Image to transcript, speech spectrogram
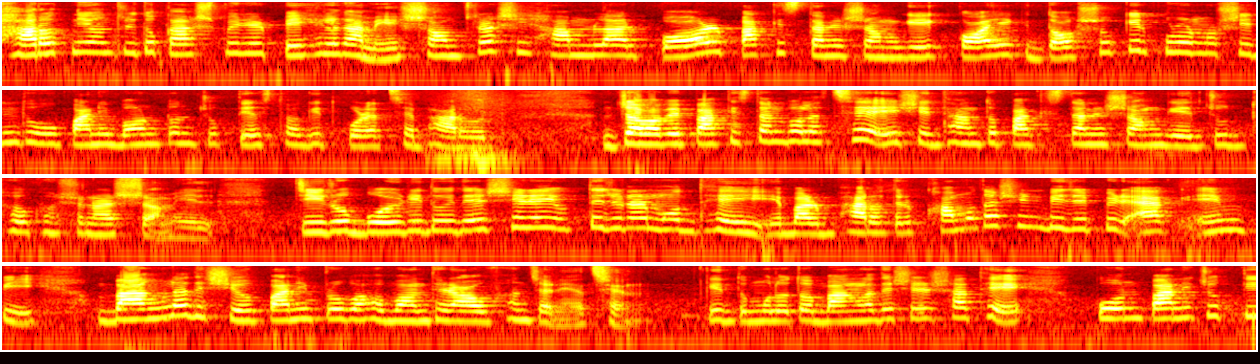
ভারত নিয়ন্ত্রিত কাশ্মীরের পেহেলগামে সন্ত্রাসী হামলার পর পাকিস্তানের সঙ্গে কয়েক দশকের পুরনো সিন্ধু পানি বন্টন চুক্তি স্থগিত করেছে ভারত। জবাবে পাকিস্তান বলেছে, এই সিদ্ধান্ত পাকিস্তানের সঙ্গে যুদ্ধ ঘোষণার সামিল। চির বৈরী দুই দেশের এই উত্তেজনার মধ্যেই এবার ভারতের ক্ষমতাসীন বিজেপির এক এমপি বাংলাদেশেও পানি প্রবাহ বন্ধের আহ্বান জানিয়েছেন। কিন্তু মূলত বাংলাদেশের সাথে কোন পানি চুক্তি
